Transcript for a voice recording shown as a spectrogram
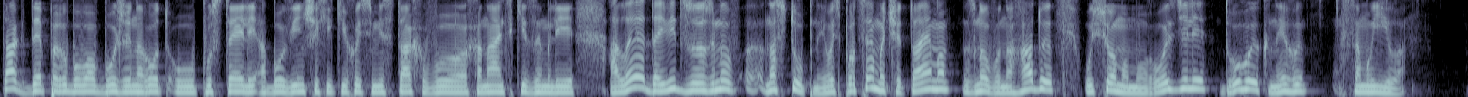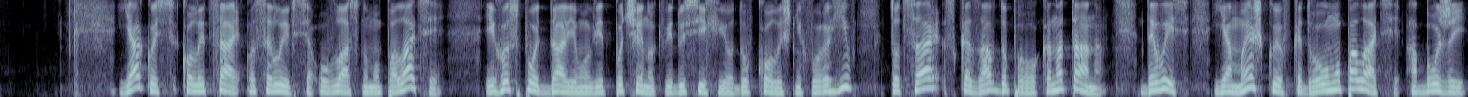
так, де перебував Божий народ у пустелі або в інших якихось містах в хананській землі. Але Давід зрозумів наступне. ось про це ми читаємо знову нагадую у сьомому розділі другої книги. Самуїла. Якось, коли цар оселився у власному палаці, і Господь дав йому відпочинок від усіх його довколишніх ворогів, то цар сказав до пророка Натана: Дивись, я мешкаю в кедровому палаці, а Божий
